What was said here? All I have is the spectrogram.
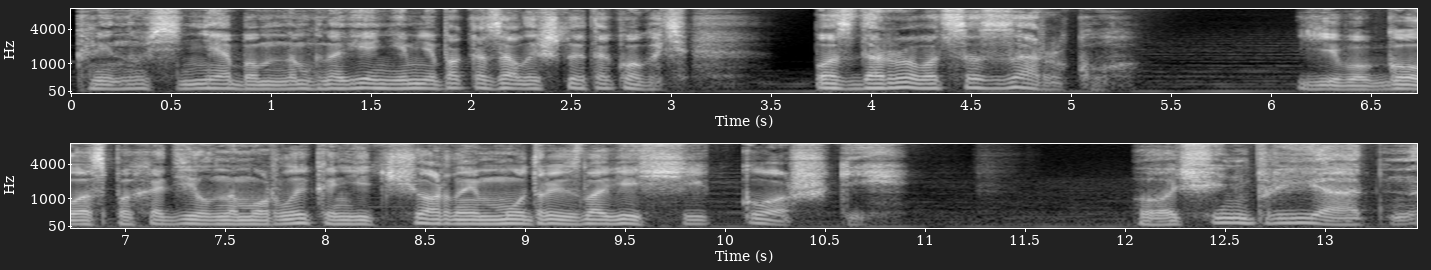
Клянусь небом, на мгновение мне показалось, что это коготь. Поздороваться за руку. Его голос походил на мурлыканье черной мудрой зловещей кошки. «Очень приятно.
